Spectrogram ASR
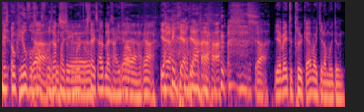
Is ook heel veel Ja, geld voor een dus, zakmesje. je moet het toch eh, steeds uitleggen aan je vrouw. Ja, ja, ja. ja, ja, ja. Ja. Je weet de truc, hè, wat je dan moet doen.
